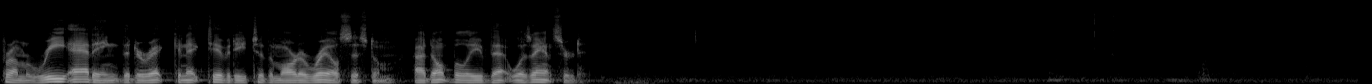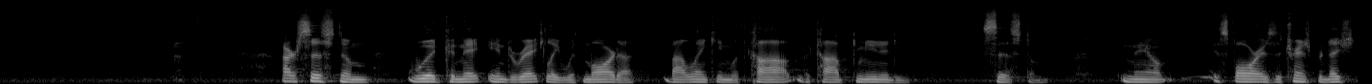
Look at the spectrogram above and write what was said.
from re-adding the direct connectivity to the MARTA rail system? I don't believe that was answered. Our system would connect indirectly with MARTA by linking with Cobb, the Cobb Community System. Now, as far as the Transportation,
